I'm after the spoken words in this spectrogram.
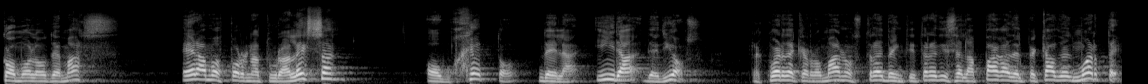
Como los demás, éramos por naturaleza objeto de la ira de Dios. Recuerde que Romanos 3:23 dice, la paga del pecado es muerte,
